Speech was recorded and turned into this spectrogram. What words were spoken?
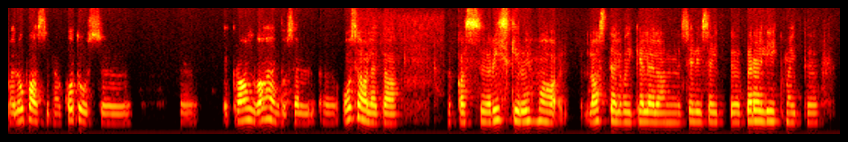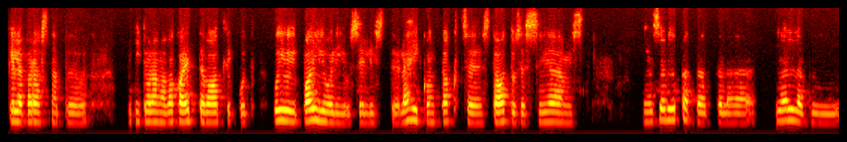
me lubasime kodus ekraani vahendusel osaleda, kas riskirühma lastel või kellel on selliseid pereliikmeid, kelle pärast nad pidid olema väga ettevaatlikud või palju oli ju sellist lähikontaktse staatusesse jäämist. Ja see oli õpetajatele jällegi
